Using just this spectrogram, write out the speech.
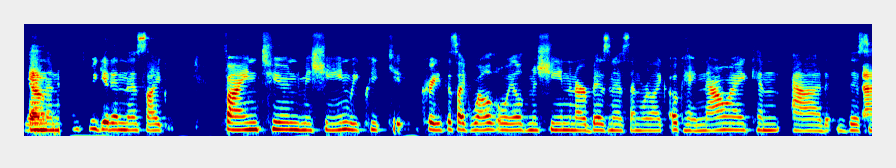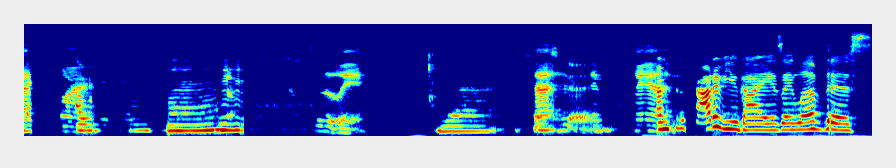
Yep. And then once we get in this like fine tuned machine, we create this like well oiled machine in our business. And we're like, okay, now I can add this That's next element. Mm-hmm. Mm-hmm. Absolutely. Yeah. That has been I'm so proud of you guys. I love this.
